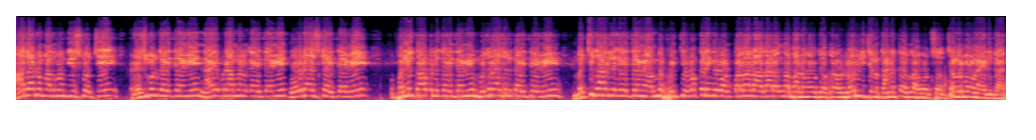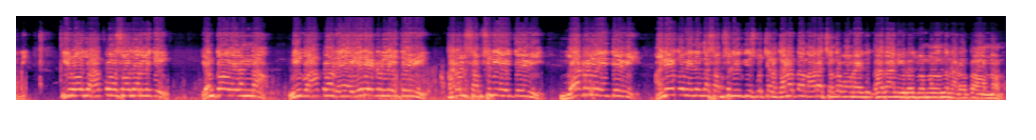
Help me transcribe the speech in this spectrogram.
ఆదరణ పథకం తీసుకొచ్చి రజకులకు అయితేమి నాయ బ్రాహ్మణులకు అయితేమి గౌడాస్కి అయితేమి పల్లి కాపులకు అయితేమి ముదురాజులకు అయితేమి మత్స్యకారులకు అయితేమి అందరు ప్రతి ఒక్కరికి వాళ్ళ పొలాల ఆధారంగా మనం ఒక లోన్లు ఇచ్చిన ఘనత చంద్రబాబు నాయుడు గారిని ఈ రోజు ఆక్వా సోదరులకి ఎంతో విధంగా మీకు ఆక్వా ఏరియేటర్లు అయితేవి కరెంట్ సబ్సిడీ అయితేవి మోటార్లు అయితేవి అనేక విధంగా సబ్సిడీలు తీసుకొచ్చిన ఘనత నారా చంద్రబాబు నాయుడు కాదా అని ఈ రోజు మిమ్మల్ని అందరిని అడుగుతా ఉన్నాను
